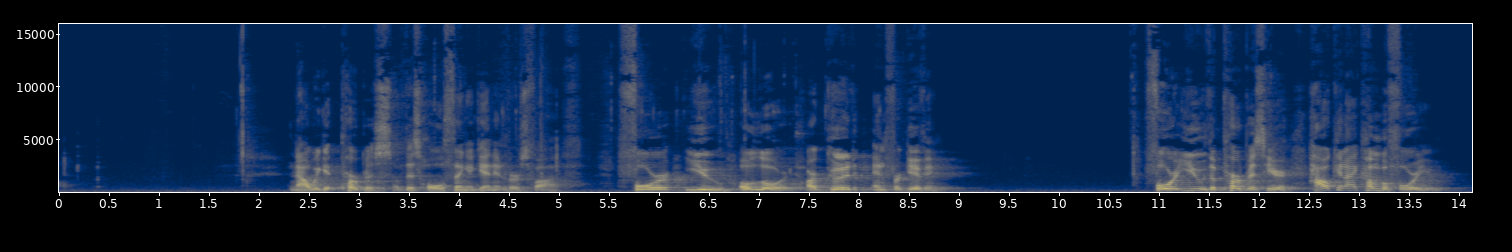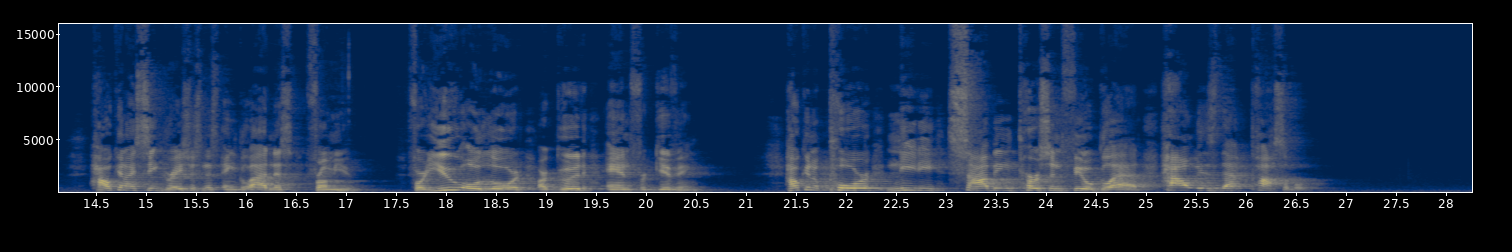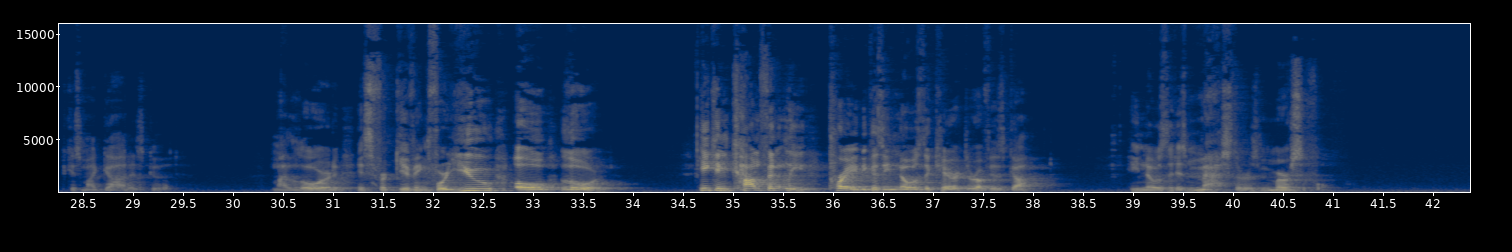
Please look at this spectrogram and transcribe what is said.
Now we get purpose of this whole thing again in verse 5. For you, O Lord, are good and forgiving. For you, the purpose here. How can I come before you? How can I seek graciousness and gladness from you? For you, O Lord, are good and forgiving. How can a poor, needy, sobbing person feel glad? How is that possible? Because my God is good. My Lord is forgiving. For you, O Lord. He can confidently pray because he knows the character of his God. He knows that his master is merciful.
